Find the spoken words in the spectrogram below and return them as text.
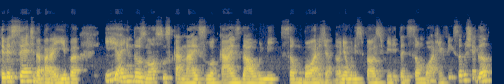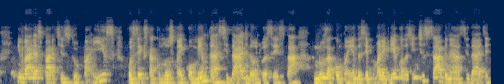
TV 7 da Paraíba, e ainda os nossos canais locais da Uni São Borja, da União Municipal Espírita de São Borja. Enfim, estamos chegando em várias partes do país. Você que está conosco aí, comenta a cidade de onde você está nos acompanhando. É sempre uma alegria quando a gente sabe, né, a cidade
